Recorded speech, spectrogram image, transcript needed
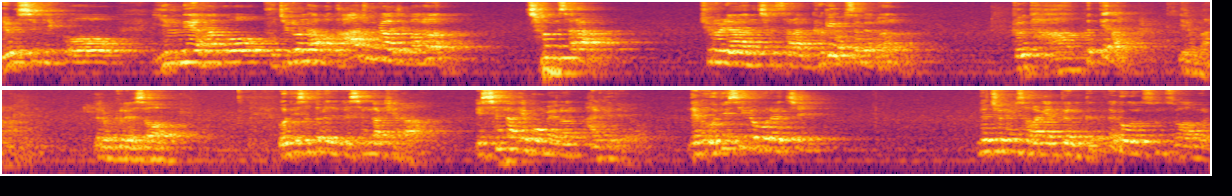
열심히 있고 인내하고 부지런하고 다 중요하지만은 첫사랑 주를 향한 첫사랑 그게 없으면은 그거 다 헛되다. 이런 말 합니다. 여러분 그래서 어디서 떨어질지 생각해라. 이 생각해 보면은 알게 돼요. 내가 어디서 잃어버렸지? 내 주님 사랑했던 그 뜨거운 순수함을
